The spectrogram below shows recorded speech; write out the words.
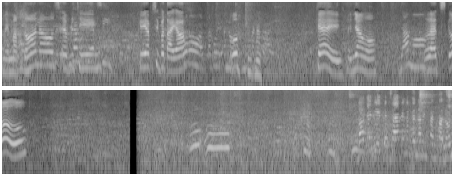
may McDonald's, everything. KFC ba tayo? Oo, at ako, ano, Oh. hindi pa nakain. Okay, kanya mo. Yamo. Let's go! Bagay BFF sa akin, ang ganda rin pantalon.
